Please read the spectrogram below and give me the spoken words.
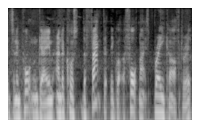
it's an important game. And of course, the fact that they've got a fortnight's break after it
